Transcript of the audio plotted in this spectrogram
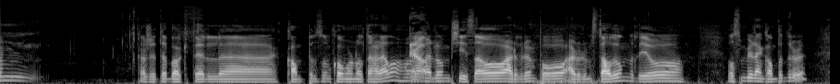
Um, Kanskje tilbake til uh, kampen som kommer nå til helga, Ja. mellom Kisa og Elverum på Elverum stadion. Det blir jo Åssen blir den kampen, tror du?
